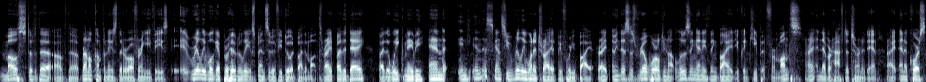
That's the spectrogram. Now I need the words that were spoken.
Most of the of the rental companies that are offering EVs, it really will get prohibitively expensive if you do it by the month, right? By the day, by the week maybe. And in in this sense, you really want to try it before you buy it, right? I mean, this is real world. You're not losing anything by it. You can keep it for months, right, and never have to turn it in, right? And of course,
